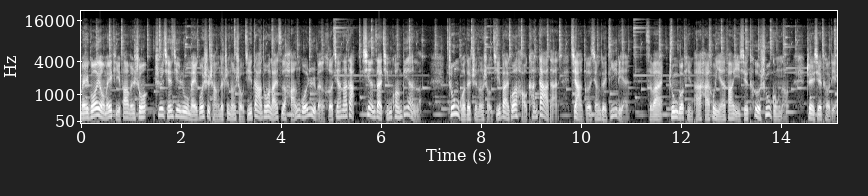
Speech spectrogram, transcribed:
美国有媒体发文说，之前进入美国市场的智能手机大多来自韩国、日本和加拿大，现在情况变了。中国的智能手机外观好看、大胆，价格相对低廉。此外，中国品牌还会研发一些特殊功能，这些特点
